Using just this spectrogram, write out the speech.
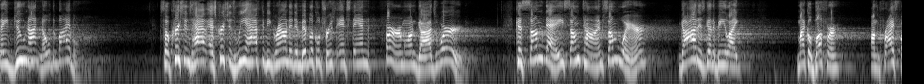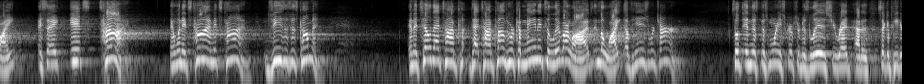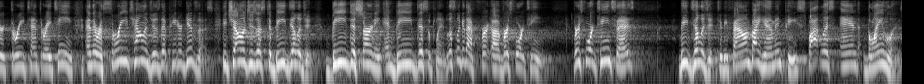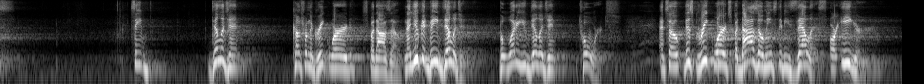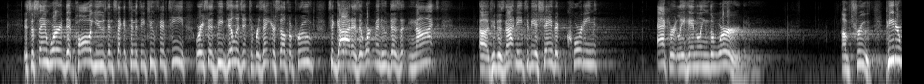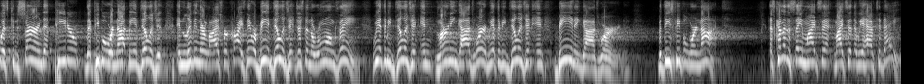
They do not know the Bible. So Christians have, as Christians, we have to be grounded in biblical truths and stand firm on God's word. Because someday, sometime, somewhere, God is going to be like Michael Buffer on the prize fight and say, It's time. And when it's time, it's time. Jesus is coming. And until that time, that time comes, we're commanded to live our lives in the light of his return. So in this, this morning scripture, Ms. Liz, she read out of 2 Peter 3, 10 through 18. And there are three challenges that Peter gives us. He challenges us to be diligent, be discerning, and be disciplined. Let's look at that uh, verse 14. Verse 14 says, be diligent to be found by him in peace, spotless and blameless. See, diligent comes from the Greek word spoudazo. Now, you could be diligent, but what are you diligent towards? And so, this Greek word spoudazo means to be zealous or eager. It's the same word that Paul used in 2 Timothy 2:15 where he says be diligent to present yourself approved to God as a workman who does not uh, who does not need to be ashamed according accurately handling the word of truth. Peter was concerned that Peter that people were not being diligent in living their lives for Christ. They were being diligent just in the wrong thing. We have to be diligent in learning God's word. We have to be diligent in being in God's word. But these people were not. That's kind of the same mindset, mindset that we have today.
